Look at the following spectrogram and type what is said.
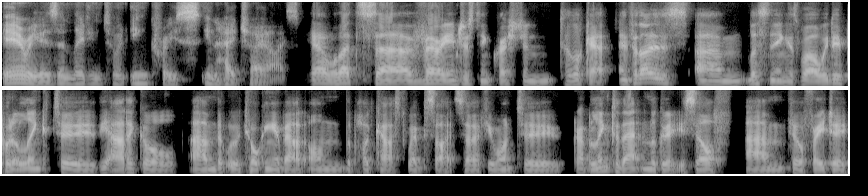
areas and leading to an increase in HAIs? Yeah, well, that's a very interesting question to look at. And for those um, listening as well, we do put a link to the article um, that we were talking about on the podcast website. So if you want to grab a link to that and look at it yourself, um, feel free to.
